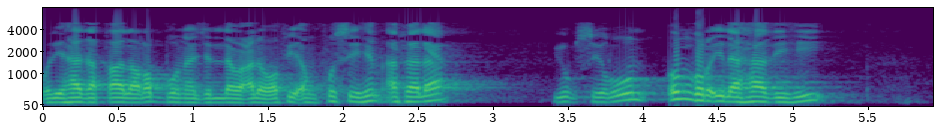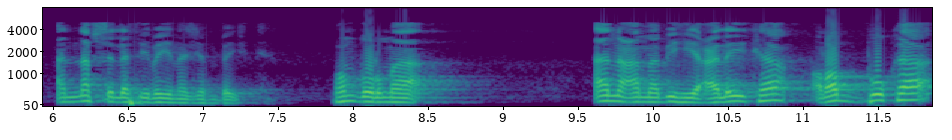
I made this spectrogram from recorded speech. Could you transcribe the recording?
ولهذا قال ربنا جل وعلا وفي أنفسهم أفلا يبصرون؟ انظر إلى هذه النفس التي بين جنبيك. وانظر ما أنعم به عليك ربك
